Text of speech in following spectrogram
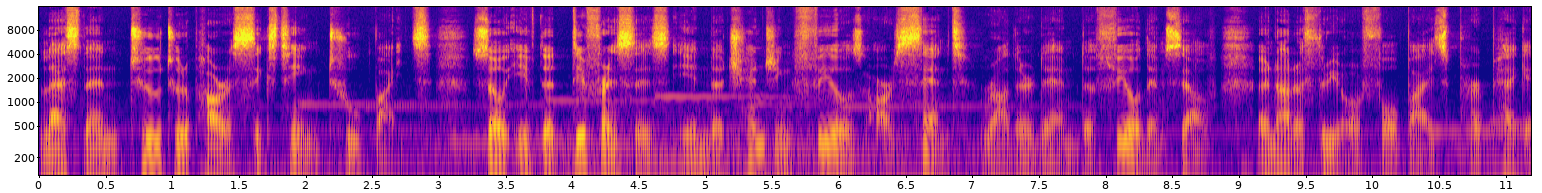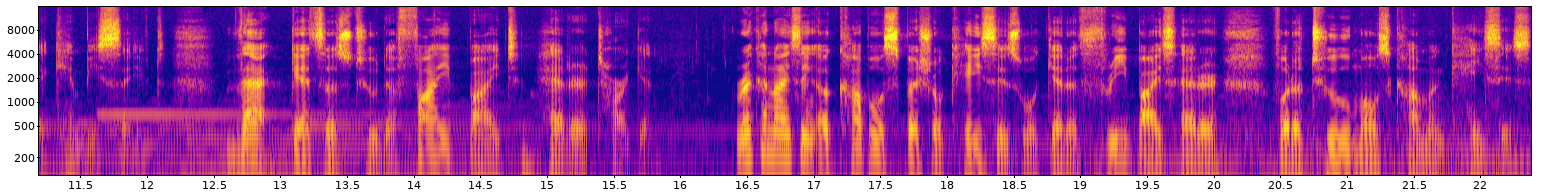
less than 2 to the power 16 2 bytes. So if the differences in the changing fields are sent rather than the field themselves, another 3 or 4 bytes per packet can be saved. That gets us to the 5 byte header target. Recognizing a couple of special cases will get a 3 bytes header for the two most common cases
